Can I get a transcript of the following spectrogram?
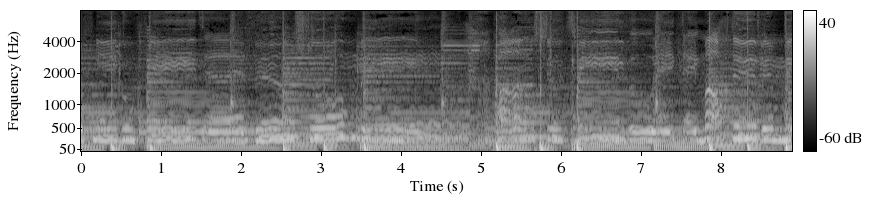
Hoffnung auf Frieden erfüllst du mich. Angst und Zweifel haben keine Macht über mich,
